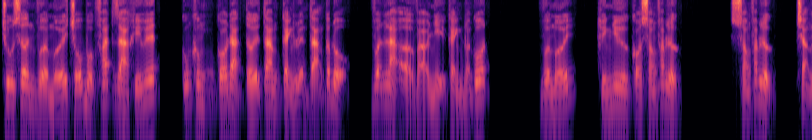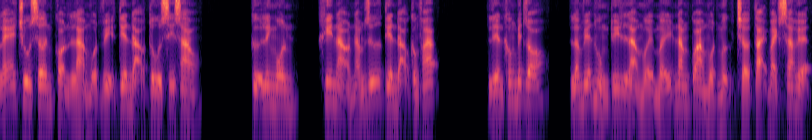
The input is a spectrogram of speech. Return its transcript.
chu sơn vừa mới chỗ buộc phát ra khí huyết, cũng không có đạt tới tam cảnh luyện tạng cấp độ, vẫn là ở vào nhị cảnh đoán cốt. Vừa mới, hình như có sóng pháp lực. Sóng pháp lực, chẳng lẽ chu sơn còn là một vị tiên đạo tu sĩ sao? Cự linh môn, khi nào nắm giữ tiên đạo công pháp? Liền không biết rõ, lâm viễn hùng tuy là mười mấy năm qua một mực chờ tại bạch sa huyện,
